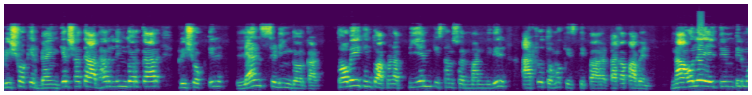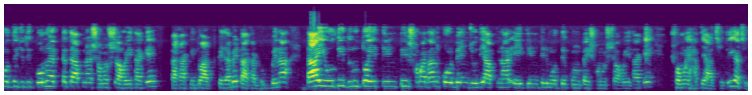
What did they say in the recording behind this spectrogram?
কৃষকের ব্যাংকের সাথে আধার লিঙ্ক দরকার কৃষকটির ল্যান্ড সিডিং দরকার। তবেই কিন্তু আপনারা পিএম কিষাণ সম্মান নিধির আঠারোতম কিস্তি টাকা পাবেন। না হলে এই তিনটির মধ্যে যদি কোনো একটাতে আপনার সমস্যা হয়ে থাকে, টাকা কিন্তু আটকে যাবে, টাকা ঢুকবে না। তাই অতি দ্রুত এই তিনটির সমাধান করবেন যদি আপনার এই তিনটির মধ্যে কোনটাই সমস্যা হয়ে থাকে, সময় হাতে আছে, ঠিক আছে?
